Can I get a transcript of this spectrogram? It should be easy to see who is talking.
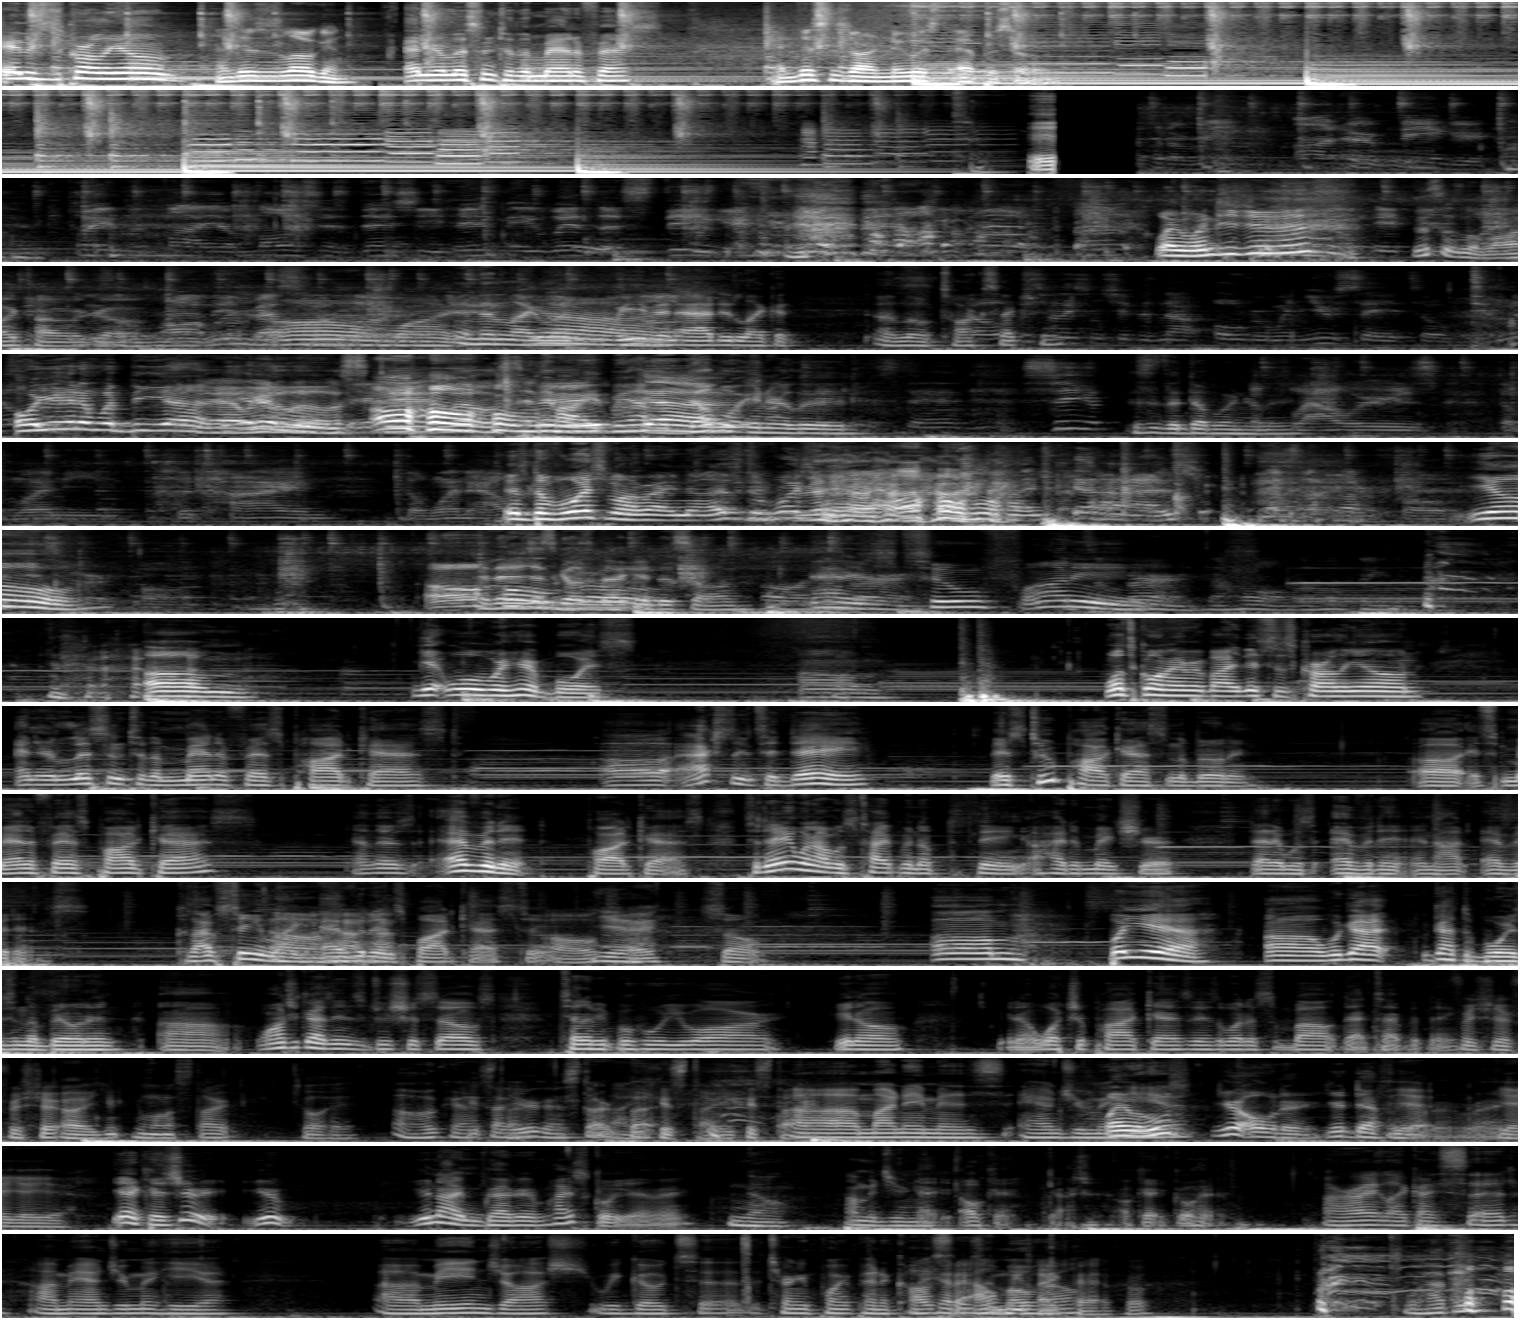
Speaker 1: Hey, this is Carleone,
Speaker 2: And this is Logan.
Speaker 1: and you're listening to The Manifest.
Speaker 2: And this is our newest episode.
Speaker 3: on her finger. Played with my emotions, then she hit me with a stinger.
Speaker 1: Wait, when did you do this?
Speaker 4: This was a long time ago.
Speaker 1: Oh my.
Speaker 5: And then like we- we even added like a, a little talk section.
Speaker 1: Oh, you hit him with the uh,
Speaker 4: Yeah,
Speaker 1: the
Speaker 4: we had a little
Speaker 1: interlude. Oh
Speaker 4: little
Speaker 5: And then
Speaker 1: my
Speaker 5: we, we have a double interlude. This is the double interlude.
Speaker 3: Flowers, the money, the time, the one hour.
Speaker 1: It's the voicemail right now. It's the voicemail. oh my gosh. Yo. Oh.
Speaker 5: And then it just goes back
Speaker 1: bro.
Speaker 5: into song.
Speaker 1: That is too funny.
Speaker 2: The whole, the whole thing.
Speaker 1: Um, yeah. Well, we're here, boys. Um, what's going on, everybody? This is Carleone, and you're listening to the Manifest podcast. Uh, actually, today there's two podcasts in the building. Uh, it's Manifest podcast, and there's Evident podcast. Today, when I was typing up the thing, I had to make sure that it was evident and not evidence, because I've seen like
Speaker 5: Oh.
Speaker 1: evidence podcast too.
Speaker 4: Oh,
Speaker 5: Yeah.
Speaker 1: So, um, but yeah, uh, we got we got the boys in the building. Uh, why don't you guys introduce yourselves? Tell the people who you are. You know, you know what your podcast is, what it's about, that type of thing.
Speaker 4: For sure, for sure. Uh, you, you want to start? Go ahead.
Speaker 5: Oh, okay. I
Speaker 4: You
Speaker 5: thought you were gonna start,
Speaker 4: Nah, you
Speaker 5: but
Speaker 4: can start. You can start.
Speaker 5: uh, my name is Andrew
Speaker 1: Wait,
Speaker 5: Mejia.
Speaker 1: who's you're older? You're definitely
Speaker 4: Yeah,
Speaker 1: older, right?
Speaker 4: yeah, yeah, yeah.
Speaker 1: Yeah, because you're you're you're not even graduating from high school yet, right?
Speaker 5: No, I'm a junior.
Speaker 1: Yeah, okay, gotcha. Okay, go ahead.
Speaker 5: All right, like I said, I'm Andrew Mejia. Uh, me and Josh, we go to the Turning Point
Speaker 4: Pentecostal you
Speaker 5: in Mobile.
Speaker 4: like that, bro?
Speaker 5: What happened?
